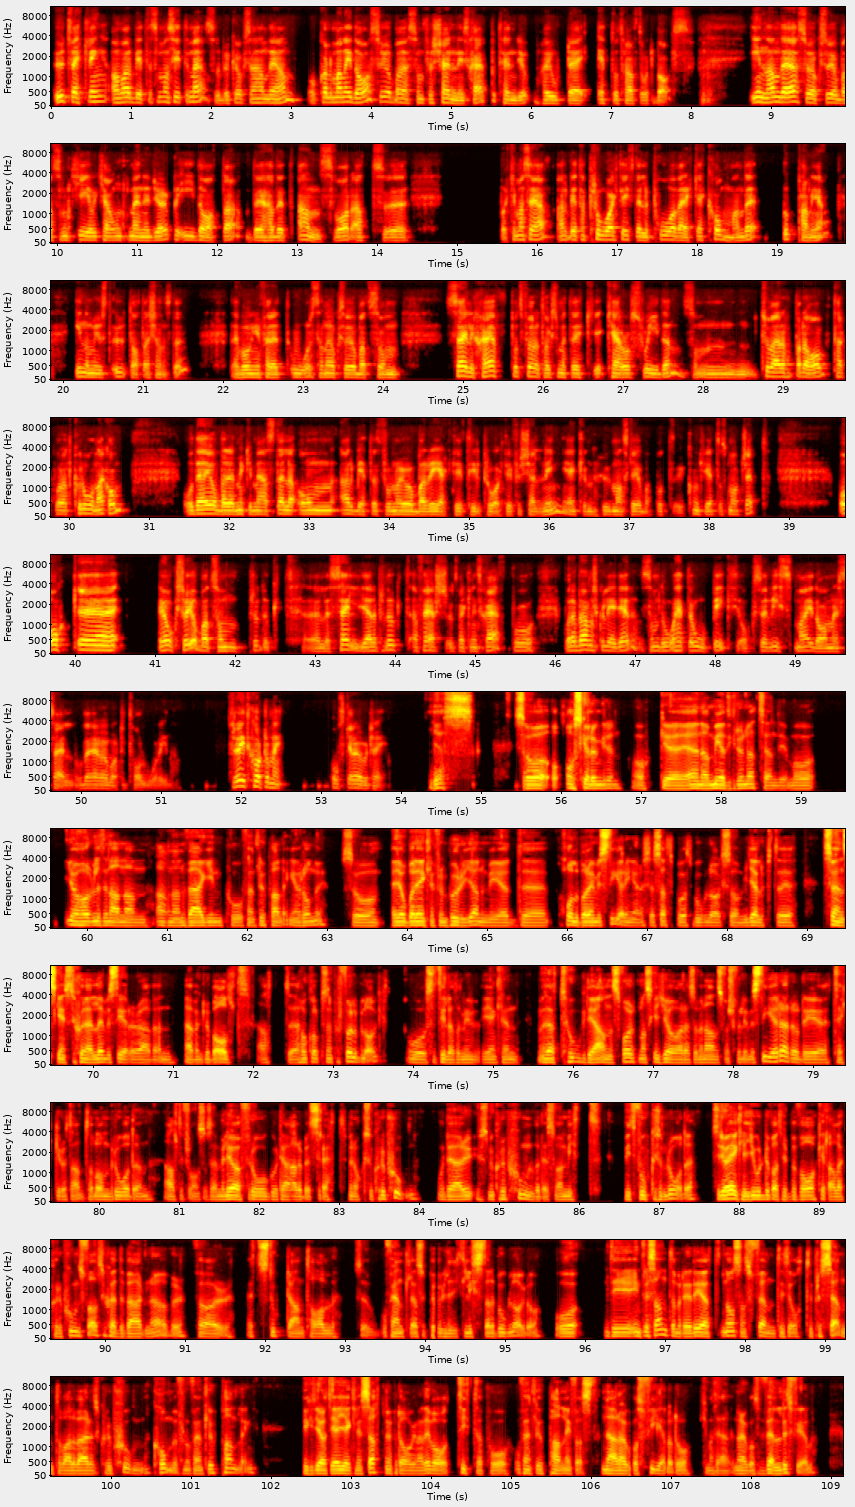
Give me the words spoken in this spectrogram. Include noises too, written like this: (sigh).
utveckling av arbetet som man sitter med. Så det brukar också hand i hand. Och kollar man idag så jobbar jag som försäljningschef på Tendio. Har gjort det ett och ett halvt år tillbaks. Innan det så har jag också jobbat som Key Account Manager på iData. Där jag hade ett ansvar att, eh, vad kan man säga, arbeta proaktivt eller påverka kommande upphandlingar inom just utdatatjänster. Det var ungefär ett år sedan jag också jobbat som säljchef på ett företag som heter of Sweden som tyvärr hoppade av tack vare att corona kom. Och där jobbade jag mycket med att ställa om arbetet från att jobba reaktivt till proaktiv försäljning, egentligen hur man ska jobba på ett konkret och smart sätt. Och eh, jag har också jobbat som produkt eller säljare, produkt, affärsutvecklingschef på våra branschkollegor som då hette OPIC, och Visma idag Mercell och där har jag varit i 12 år innan. Så det är lite kort om mig. Oskar, över till dig. Yes, så Oskar Lundgren och eh, en av medgrundarna till Tendium och jag har lite en annan, annan väg in på offentlig upphandling än Ronny. Så jag jobbade egentligen från början med eh, hållbara investeringar, så jag satt på ett bolag som hjälpte svenska institutionella investerare och även, även globalt att eh, ha koll på sina portföljbolag och se till att de egentligen men jag tog det ansvaret man ska göra som en ansvarsfull investerare och det täcker ett antal områden, alltifrån så att säga, miljöfrågor till arbetsrätt men också korruption. Och där just med korruption var det som var mitt, mitt fokusområde. Så det jag egentligen gjorde var att jag bevakade alla korruptionsfall som skedde världen över för ett stort antal så, offentliga, alltså publikt listade bolag då. Och det intressanta med det är att någonstans 50-80% av all världens korruption kommer från offentlig upphandling. Vilket gör att jag egentligen satt mig på dagarna, det var att titta på offentlig upphandling fast när det har gått fel och då kan man säga när det har gått väldigt fel.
